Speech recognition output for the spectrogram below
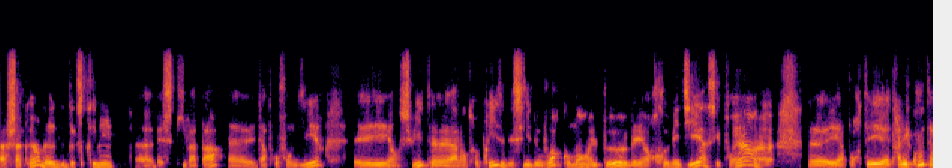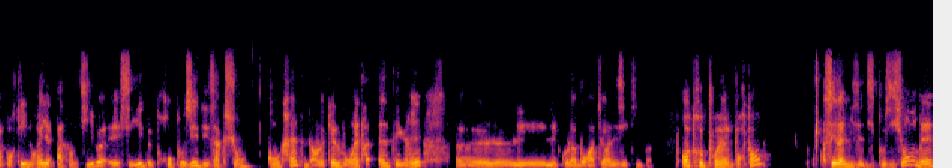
à chacun d'exprimer euh, ben, ce qui ne va pas, euh, d'approfondir et ensuite euh, à l'entreprise d'essayer de voir comment elle peut ben, remédier à ces points et apporter, être à l'écoute, apporter une oreille attentive et essayer de proposer des actions concrètes dans lesquelles vont être intégrés les collaborateurs et les équipes. Autre point important, c'est la mise à disposition euh,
